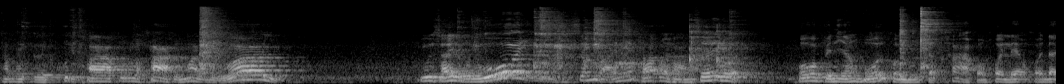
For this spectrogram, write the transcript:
ทำให้เกิดคุณค่าคุณราคาขึ้นมาเลยเว้ายอยู่ใส่หมดนี่โว้ยสำหรับเนี่ยพระไปหางเสื้อเลยเพราะว่าเป็นอย่างโหยคนจักค่าของค่อยแล้วค่อยได้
